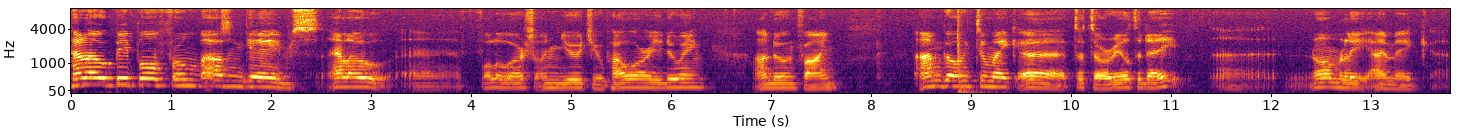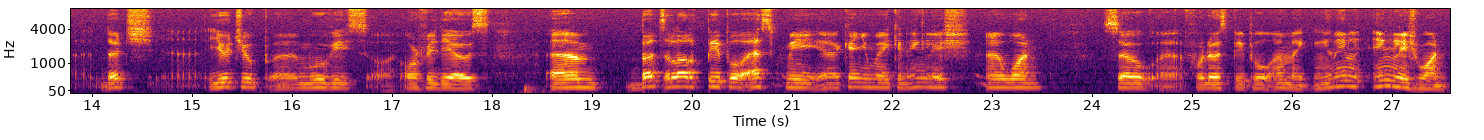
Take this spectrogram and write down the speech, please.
Hello people from Bazen Games. Hello uh, followers on YouTube. How are you doing? I'm doing fine. I'm going to make a tutorial today. Uh, normally I make uh, Dutch uh, YouTube uh, movies or, or videos. Um, but a lot of people ask me, uh, can you make an English one? So for those people I'm making an English one.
